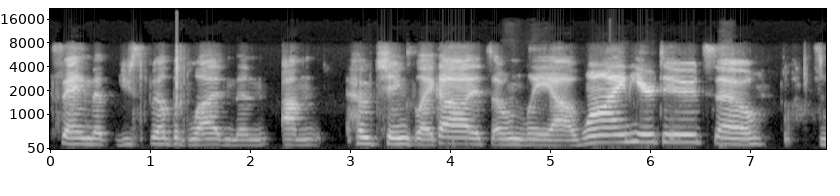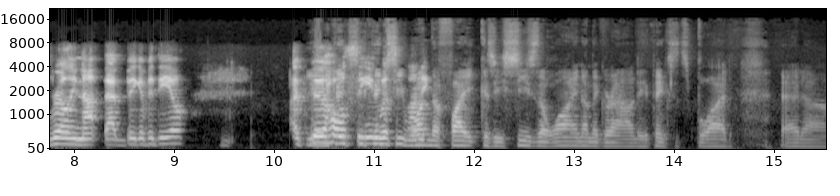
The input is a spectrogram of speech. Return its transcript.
saying that you spilled the blood, and then um, Ho Ching's like, "Uh, it's only uh, wine here, dude." So it's really not that big of a deal. Uh, yeah, the whole thinks, scene he thinks was he funny. won the fight because he sees the wine on the ground. He thinks it's blood, and uh,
